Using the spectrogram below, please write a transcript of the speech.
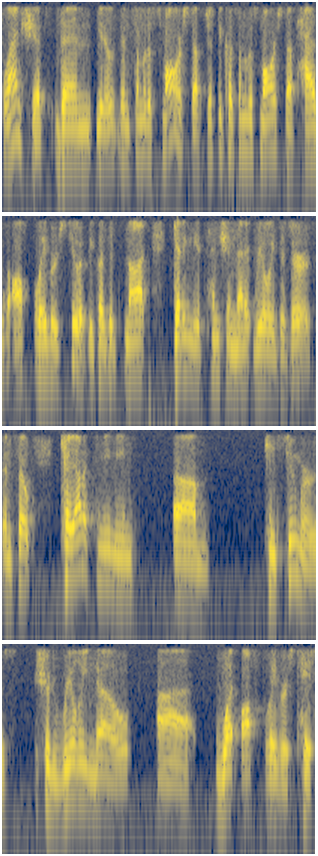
flagships than you know than some of the smaller stuff. Just because some of the smaller stuff has off flavors to it, because it's not getting the attention that it really deserves. And so, chaotic to me means um, consumers should really know uh, what off flavors taste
